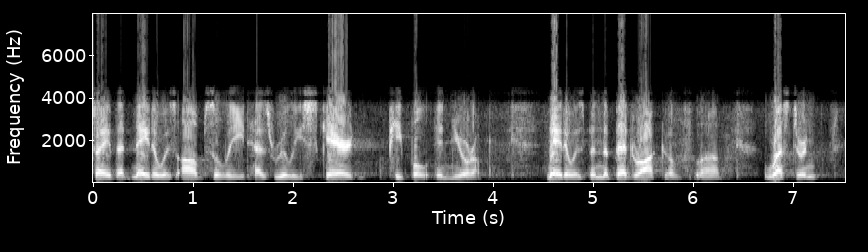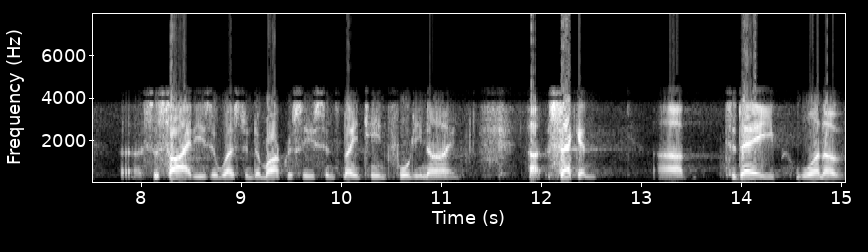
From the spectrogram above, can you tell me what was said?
say that NATO is obsolete has really scared people in Europe. NATO has been the bedrock of uh, Western uh, societies and Western democracies since 1949. Uh, second, uh, today one of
